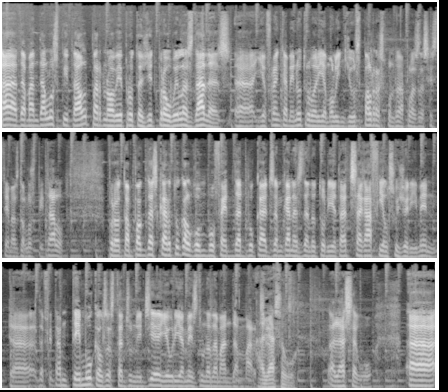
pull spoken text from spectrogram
a demandar l'hospital per no haver protegit prou bé les dades. Eh, jo, francament, ho trobaria molt injust pels responsables de sistemes de l'hospital. Però tampoc descarto que algun bufet d'advocats amb ganes de notorietat s'agafi el suggeriment. Eh, de fet, em temo que als Estats Units ja hi hauria més d'una demanda en marxa. Allà segur. Allà segur. Uh,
